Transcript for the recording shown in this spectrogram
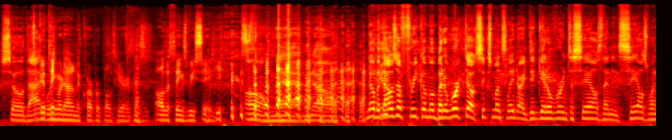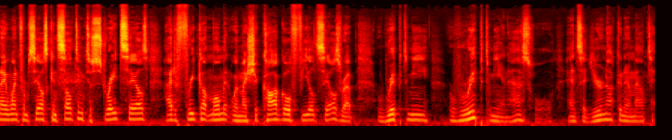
So that it's a good was- thing we're not in the corporate world here because all the things we say to you Oh man, no, no, but that was a freak moment. But it worked out. Six months later, I did get over into sales. Then in sales, when I went from sales consulting to straight sales, I had a freak out moment when my Chicago field sales rep ripped me, ripped me an asshole, and said, "You're not going to amount to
